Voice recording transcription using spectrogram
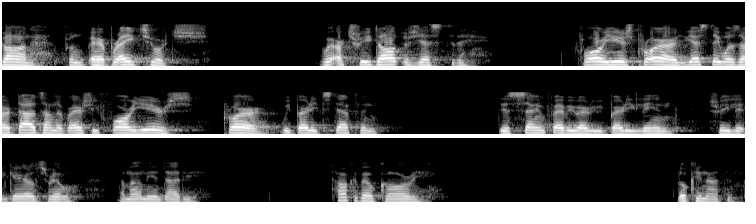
gone from our Bride Church with our three daughters yesterday. Four years prior, yesterday was our dad's anniversary, four years prior, we buried Stephen. This same February, we buried Lynn, three little girls, real, the mommy and daddy. Talk about glory. Looking at them.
